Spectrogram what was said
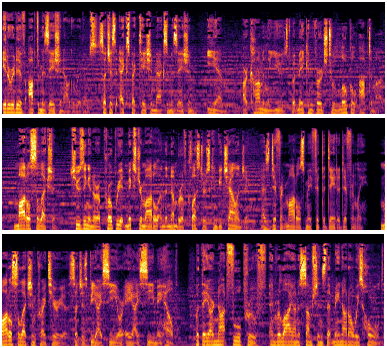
Iterative optimization algorithms, such as expectation maximization, EM, are commonly used but may converge to local optima. Model selection. Choosing an appropriate mixture model and the number of clusters can be challenging, as different models may fit the data differently. Model selection criteria, such as BIC or AIC, may help, but they are not foolproof and rely on assumptions that may not always hold.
